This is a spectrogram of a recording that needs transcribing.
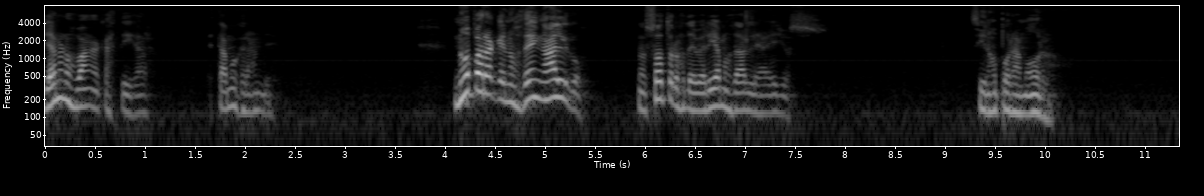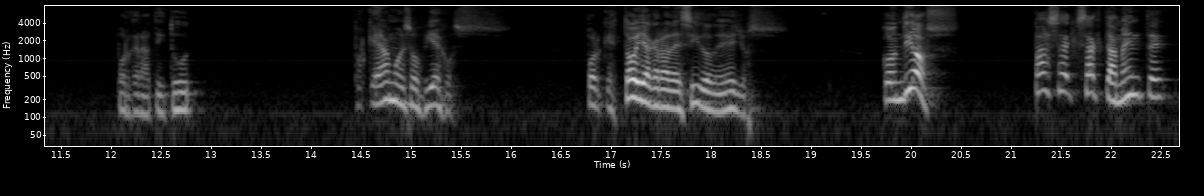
Ya no nos van a castigar. Estamos grandes. No para que nos den algo. Nosotros deberíamos darle a ellos. Sino por amor. Por gratitud. Porque amo a esos viejos. porque estoy agradecido de ellos. Con Dios pasa exactamente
